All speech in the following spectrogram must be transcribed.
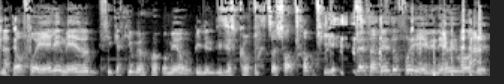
então foi ele mesmo, fica aqui o meu, o meu pedido de desculpas ao JP. Dessa vez não foi ele, nem o irmão dele.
